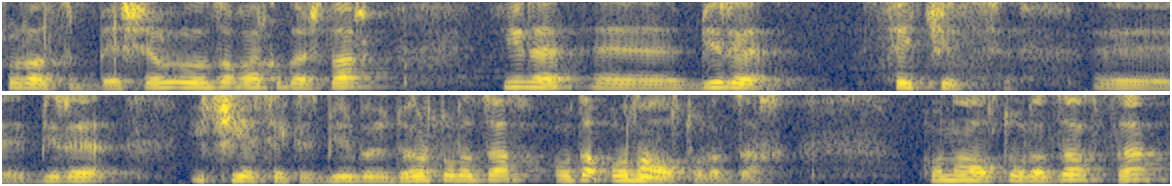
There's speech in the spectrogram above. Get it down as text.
şurası 5 olacak arkadaşlar. Yine e, 1'e 8 e, 1'e 2'ye 8 1 bölü 4 olacak. O da 16 olacak. 16 olacaksa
